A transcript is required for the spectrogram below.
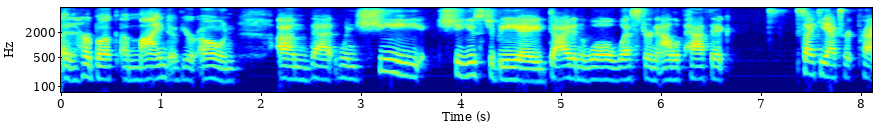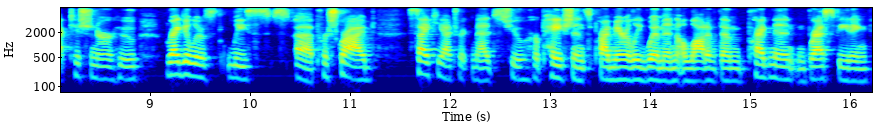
in her book, A Mind of Your Own, um, that when she she used to be a dyed in the wool Western allopathic psychiatric practitioner who regularly uh, prescribed psychiatric meds to her patients, primarily women, a lot of them pregnant and breastfeeding.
